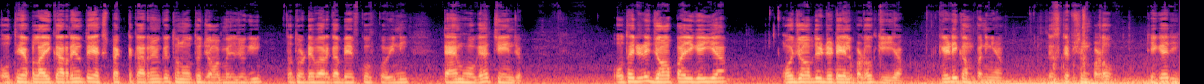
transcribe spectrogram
ਉੱਥੇ ਅਪਲਾਈ ਕਰ ਰਹੇ ਹੋ ਤੇ ਐਕਸਪੈਕਟ ਕਰ ਰਹੇ ਹੋ ਕਿ ਤੁਹਾਨੂੰ ਉੱਥੇ ਜੌਬ ਮਿਲ ਜੂਗੀ, ਤਾਂ ਤੁਹਾਡੇ ਵਰਗਾ ਬੇਵਕੂਫ ਕੋਈ ਨਹੀਂ। ਟਾਈਮ ਹੋ ਗਿਆ ਚੇਂਜ ਉੱਥੇ ਜਿਹੜੀ ਜੌਬ ਪਾਈ ਗਈ ਆ, ਉਹ ਜੌਬ ਦੀ ਡਿਟੇਲ ਪੜੋ ਕੀ ਆ, ਕਿਹੜੀ ਕੰਪਨੀ ਆ ਡਿਸਕ੍ਰਿਪਸ਼ਨ ਪੜੋ ਠੀਕ ਹੈ ਜੀ।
